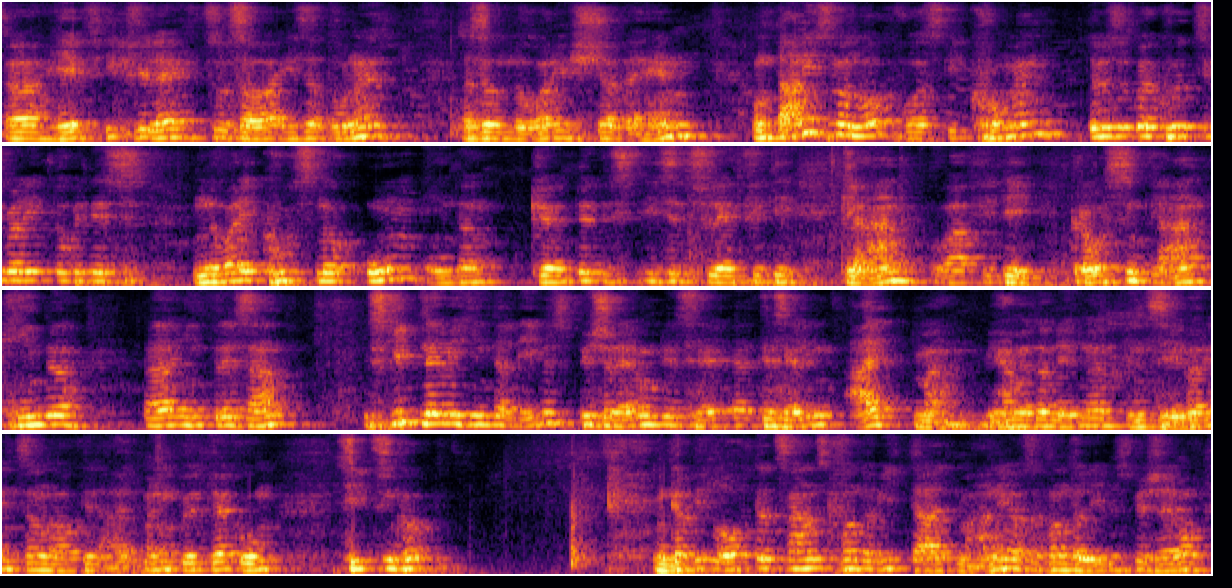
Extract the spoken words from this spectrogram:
äh, heftig vielleicht, zu sauer ist er da nicht also norischer Wein. Und dann ist mir noch was gekommen, da habe ich sogar kurz überlegt, ob ich das Noricus noch umändern könnte. Das ist jetzt vielleicht für die kleinen, aber für die großen kleinen Kinder äh, interessant. Es gibt nämlich in der Lebensbeschreibung des, des Heiligen Altmann, wir haben ja da nicht nur den Severin, sondern auch den Altmann im Göttwerk oben sitzen gehabt, im Kapitel 28 von der Vita Altmani, also von der Lebensbeschreibung äh,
